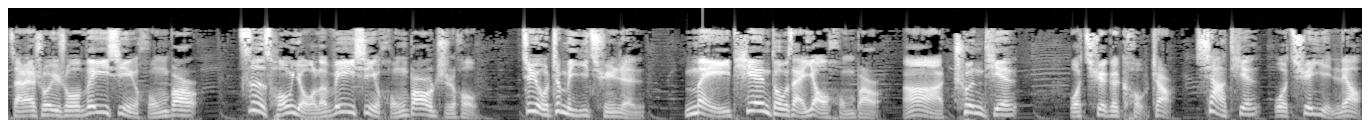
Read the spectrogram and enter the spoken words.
再来说一说微信红包。自从有了微信红包之后，就有这么一群人，每天都在要红包啊！春天，我缺个口罩；夏天，我缺饮料；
